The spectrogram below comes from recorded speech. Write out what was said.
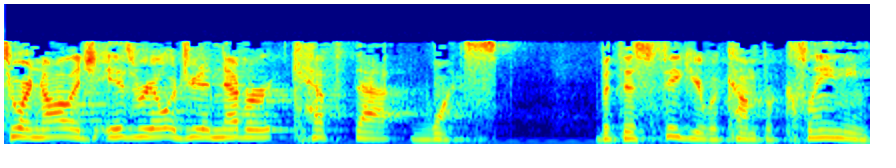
To our knowledge, Israel or Judah never kept that once. But this figure would come proclaiming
